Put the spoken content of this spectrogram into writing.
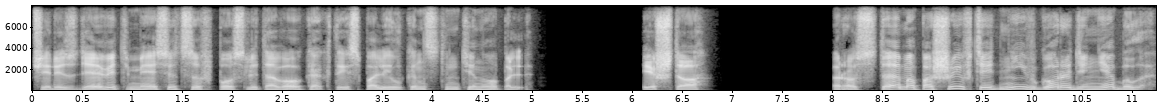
через девять месяцев после того, как ты спалил Константинополь. И что? Рустема Паши в те дни в городе не было.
